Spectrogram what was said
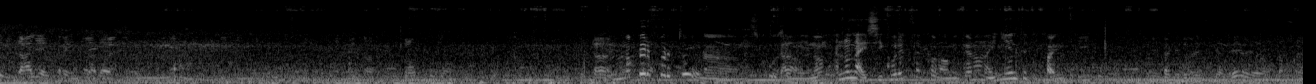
l'Italia è il 30 adesso. Ma per fortuna, scusami, non, non hai sicurezza economica, non hai niente, ti fai un figlio. Perché dovresti avere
